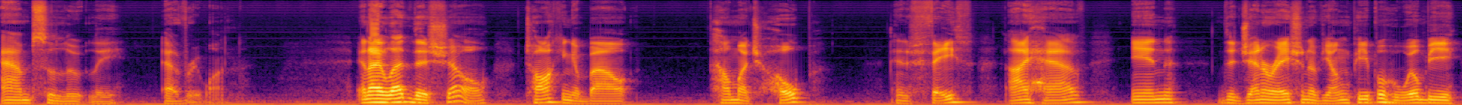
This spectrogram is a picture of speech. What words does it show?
absolutely everyone. And I led this show talking about how much hope and faith I have in the generation of young people who will be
